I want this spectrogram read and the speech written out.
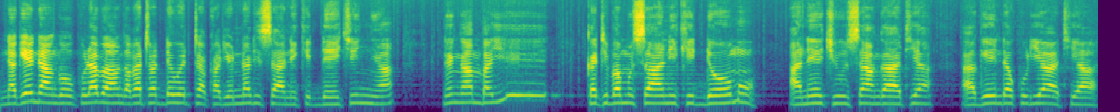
nagendanga okulaba nga bataddewo ettaka lyonna lisaanikidde ekinnya ne ŋŋamba yi kati bamusaanikidde omwo aneekyusanga atya agenda kulya atya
